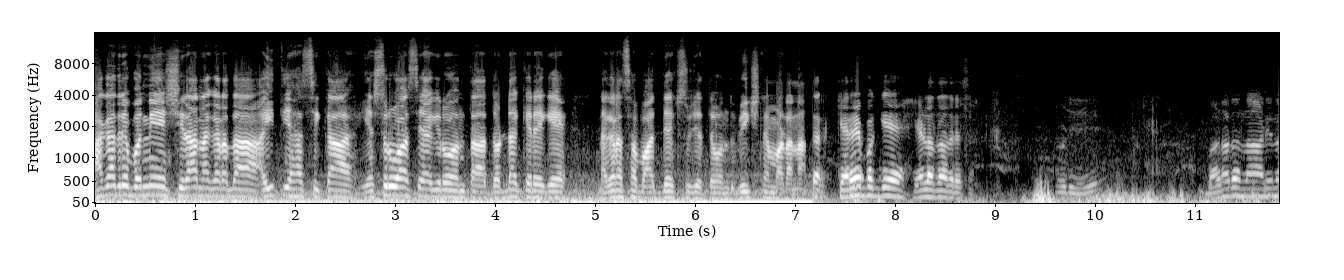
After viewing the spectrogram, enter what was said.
ಹಾಗಾದ್ರೆ ಬನ್ನಿ ಶಿರಾ ನಗರದ ಐತಿಹಾಸಿಕ ಹೆಸರುವಾಸಿಯಾಗಿರುವಂತ ದೊಡ್ಡ ಕೆರೆಗೆ ನಗರಸಭಾ ಅಧ್ಯಕ್ಷರ ಜೊತೆ ಒಂದು ವೀಕ್ಷಣೆ ಮಾಡೋಣ. ಸರ್ ಕೆರೆ ಬಗ್ಗೆ ಹೇಳೋದಾದ್ರೆ ಸರ್. ನೋಡಿ ಬರದ ನಾಡಿನ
